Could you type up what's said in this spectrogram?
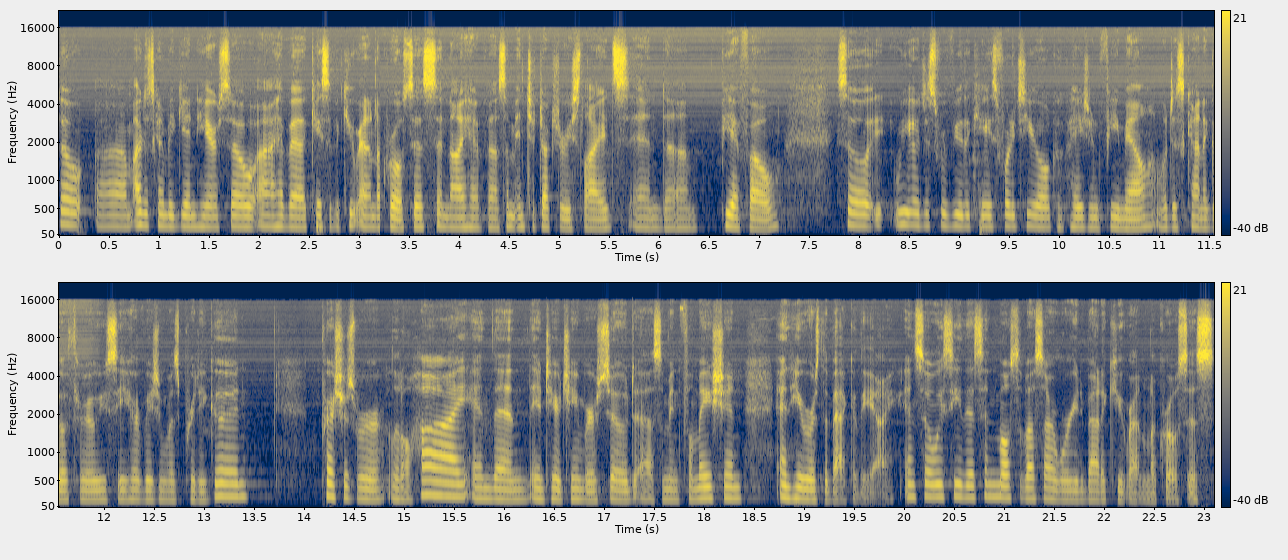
So um, I'm just going to begin here. So I have a case of acute retinal necrosis, and I have uh, some introductory slides and um, PFO. So we will just review the case. 42-year-old Caucasian female. We'll just kind of go through. You see her vision was pretty good. Pressures were a little high, and then the anterior chamber showed uh, some inflammation, and here was the back of the eye. And so we see this, and most of us are worried about acute retinal necrosis.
